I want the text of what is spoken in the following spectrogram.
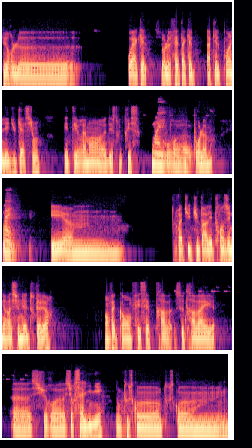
sur le ouais à quel, sur le fait à quel à quel point l'éducation était vraiment euh, destructrice pour, euh, pour l'homme. Ouais. Et euh, ouais, tu, tu, parlais de transgénérationnel tout à l'heure. En fait, quand on fait cette ce travail sur, sur sa lignée, donc tout ce qu'on tout ce qu'on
